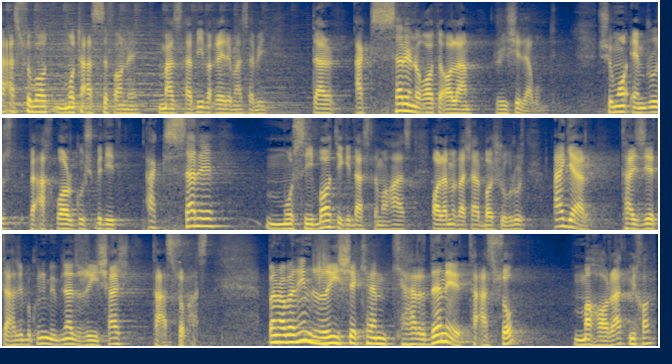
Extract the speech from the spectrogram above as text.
تعصبات متاسفانه مذهبی و غیر مذهبی در اکثر نقاط عالم ریشه دووند. شما امروز به اخبار گوش بدید اکثر مصیباتی که دست ما هست عالم بشر باش روبروست اگر تجزیه تحلیل بکنید می‌بیند ریشش تعصب هست. بنابراین ریشهکن کردن تعصب مهارت می‌خواد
